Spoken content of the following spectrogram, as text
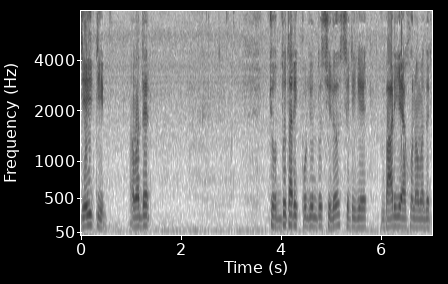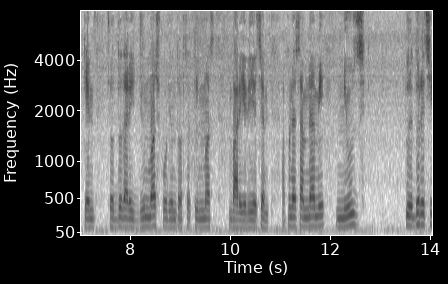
যেইটি আমাদের চোদ্দ তারিখ পর্যন্ত ছিল, সেটিকে বাড়িয়ে এখন আমাদেরকে চোদ্দ তারিখ জুন মাস পর্যন্ত, অর্থাৎ তিন মাস বাড়িয়ে দিয়েছেন আপনার সামনে আমি নিউজ তুলে ধরেছি,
